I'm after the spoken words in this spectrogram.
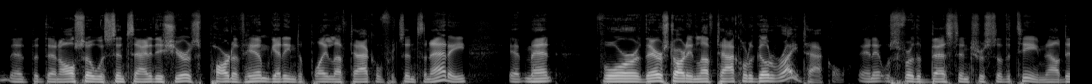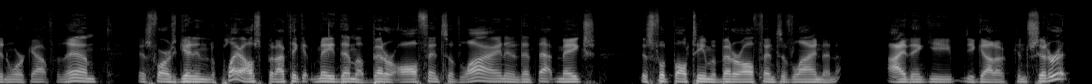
But then also with Cincinnati this year, as part of him getting to play left tackle for Cincinnati, it meant for their starting left tackle to go to right tackle, and it was for the best interest of the team. Now it didn't work out for them as far as getting into the playoffs, but I think it made them a better offensive line, and if that makes this football team a better offensive line, then I think you you got to consider it.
